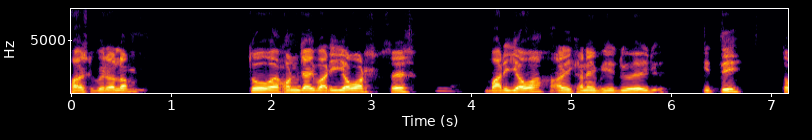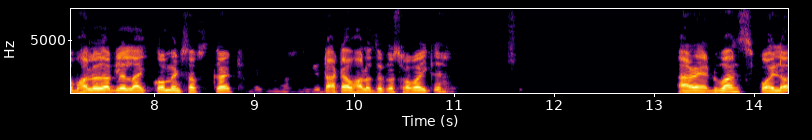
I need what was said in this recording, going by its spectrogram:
ফার্স্ট বেরালাম তো এখন যাই বাড়ি যাওয়ার শেষ। বাড়ি যাওয়া আর এখানে ভিডিও ইতি তো ভালো লাগলে লাইক কমেন্ট সাবস্ক্রাইব টাটা, ভালো থেকো সবাইকে। আর অ্যাডভান্স পয়লা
